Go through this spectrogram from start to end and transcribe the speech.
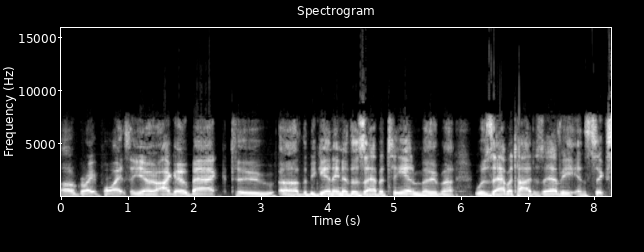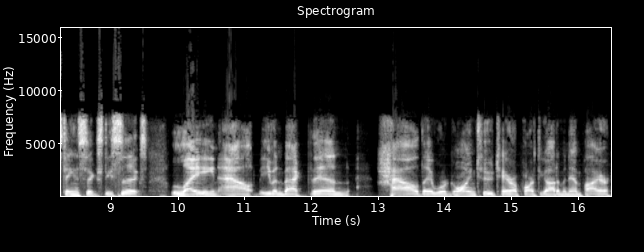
Oh, great point. So, you know, I go back to uh, the beginning of the Sabbatean movement with Sabbatai Zevi in 1666, laying out, even back then, how they were going to tear apart the Ottoman Empire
